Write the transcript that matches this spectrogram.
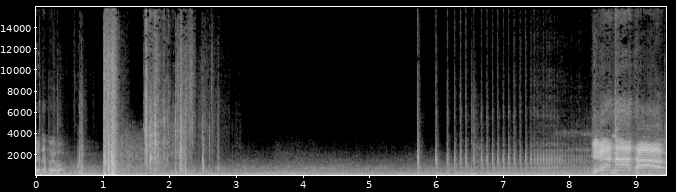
Что это было? Граната!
